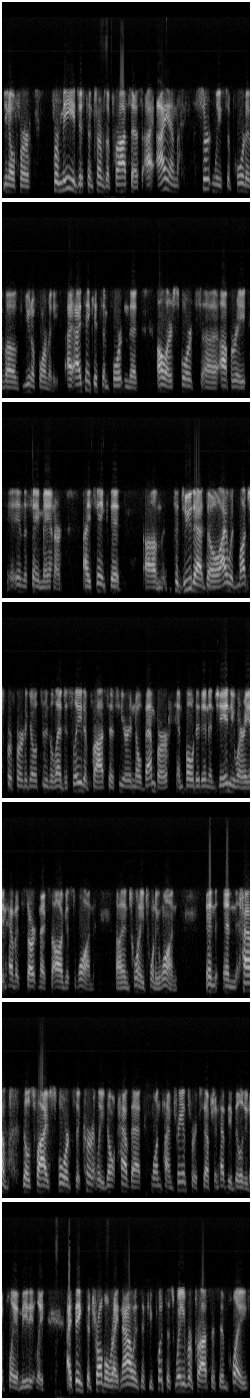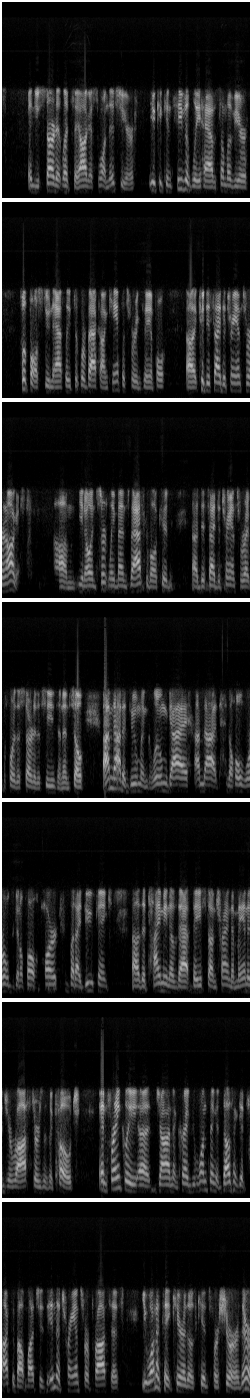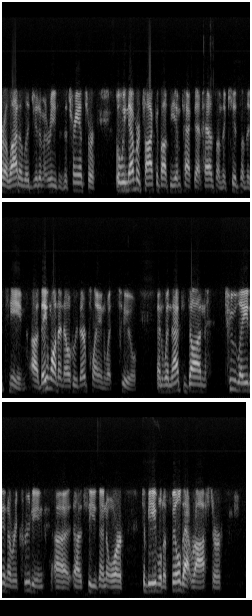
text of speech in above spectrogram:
you know for for me, just in terms of process, I, I am certainly supportive of uniformity. I, I think it's important that all our sports uh, operate in the same manner. I think that um, to do that, though, I would much prefer to go through the legislative process here in November and vote it in in January and have it start next August 1 uh, in 2021. And, and have those five sports that currently don't have that one time transfer exception have the ability to play immediately. I think the trouble right now is if you put this waiver process in place and you start at, let's say, August 1 this year, you could conceivably have some of your football student athletes, if we're back on campus, for example, uh, could decide to transfer in August. Um, you know, and certainly men's basketball could uh, decide to transfer right before the start of the season. And so I'm not a doom and gloom guy. I'm not the whole world's going to fall apart, but I do think uh, the timing of that based on trying to manage your rosters as a coach. And frankly, uh, John and Craig, one thing that doesn't get talked about much is in the transfer process, you want to take care of those kids for sure. There are a lot of legitimate reasons to transfer, but we never talk about the impact that has on the kids on the team. Uh, they want to know who they're playing with too, and when that's done too late in a recruiting uh, uh, season or to be able to fill that roster,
